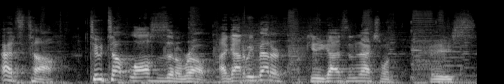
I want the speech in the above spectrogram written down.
That's tough. Two tough losses in a row. I got to be better. I'll see you guys in the next one. Peace.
